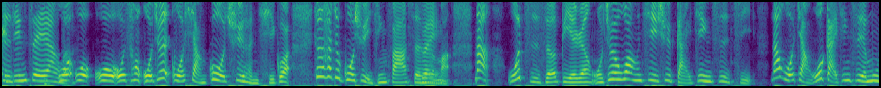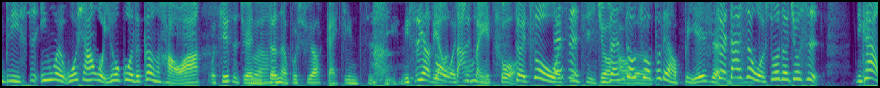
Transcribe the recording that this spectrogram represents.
直已经这样了。我我我我从我觉得，我想过去很奇怪，就是他就过去已经发生了嘛。那我指责别人，我就会忘记去改进自己。那我讲，我改进自己的目的是因为我想要我以后过得更好啊。我其实觉得你真的不需要改进自己，你是要疗伤，没错，对，做我自己就好。人都做不了别人，对。但是我说的就是。你看，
